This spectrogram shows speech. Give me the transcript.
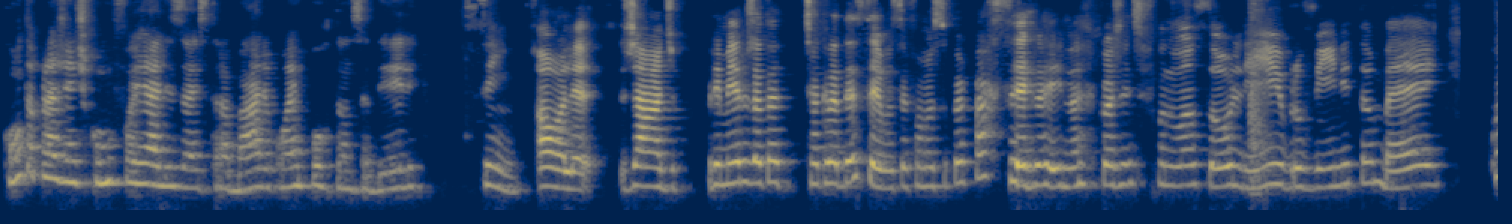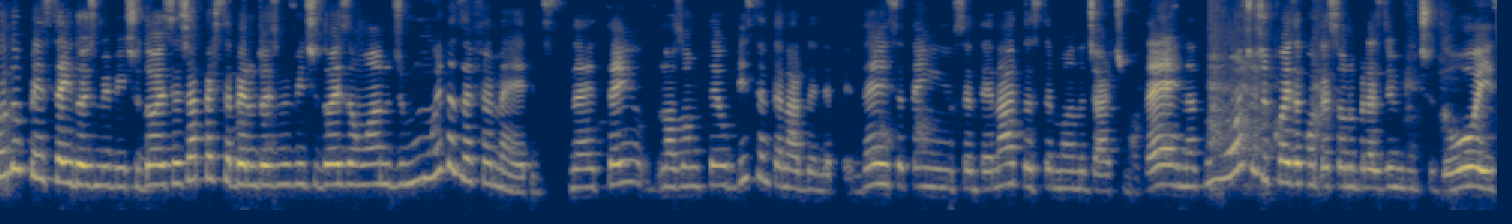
Conta pra gente como foi realizar esse trabalho, qual a importância dele. Sim, olha, Jade, primeiro já te agradecer, você foi uma super parceira aí, né, com a gente quando lançou o livro, o Vini também. Quando eu pensei em 2022, vocês já perceberam, 2022 é um ano de muitas efemérides, né? Tem, nós vamos ter o bicentenário da independência, tem o centenário da Semana de Arte Moderna, um monte de coisa aconteceu no Brasil em 22.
